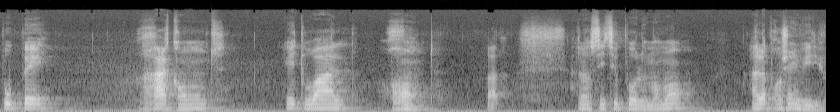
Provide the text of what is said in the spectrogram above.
poupée, raconte, étoile, ronde. Voilà. Alors c'est tout pour le moment. À la prochaine vidéo.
